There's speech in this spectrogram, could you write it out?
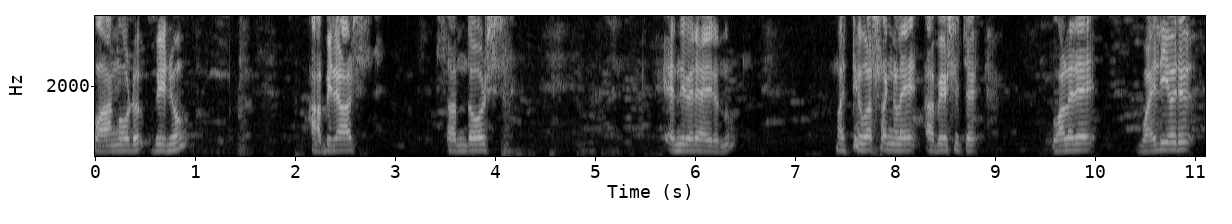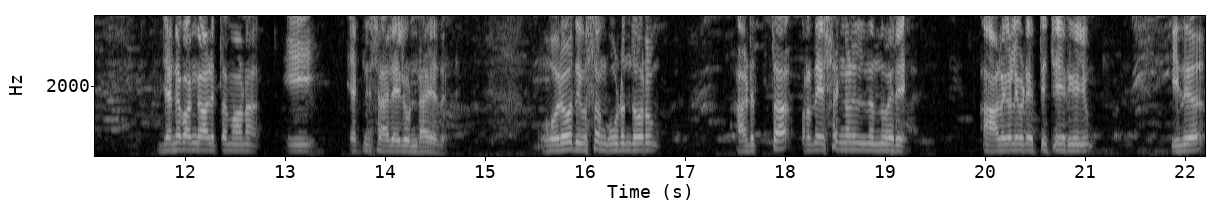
വാങ്ങോട് ബിനു അഭിലാഷ് സന്തോഷ് എന്നിവരായിരുന്നു. മറ്റ് വർഷങ്ങളെ അപേക്ഷിച്ച് വളരെ വലിയൊരു ജനപങ്കാളിത്തമാണ് ഈ യജ്ഞശാലയിലുണ്ടായത്. ഓരോ ദിവസം കൂടുന്തോറും അടുത്ത പ്രദേശങ്ങളിൽ നിന്ന് വരെ ആളുകൾ ഇവിടെ എത്തിച്ചേരുകയും ഇത്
